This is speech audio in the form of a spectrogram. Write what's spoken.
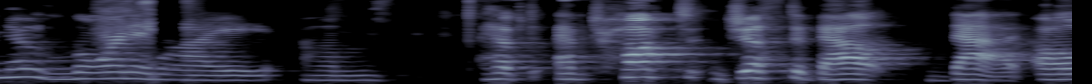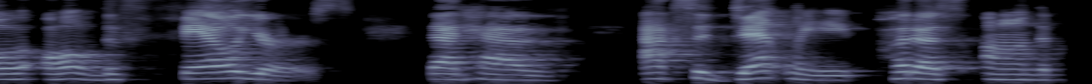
I know Lauren and I um, have, have talked just about that, all, all of the failures that have accidentally put us on the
